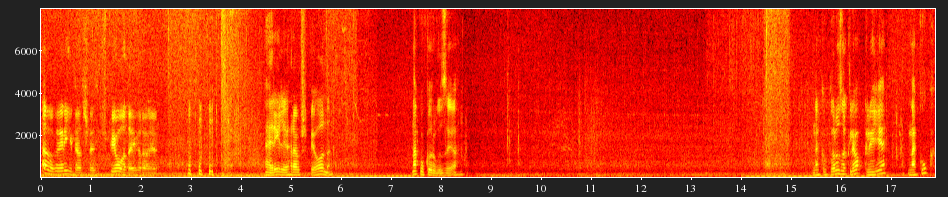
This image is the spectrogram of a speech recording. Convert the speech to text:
А в грі тут щось шпіона грає. Грілі грав в шпіона. На кукурузу я. На кукурузу кльо, клює, на кук.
